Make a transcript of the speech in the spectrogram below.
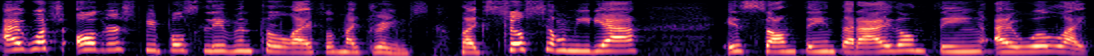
I watch other people's living the life of my dreams. Like social media is something that I don't think I will like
